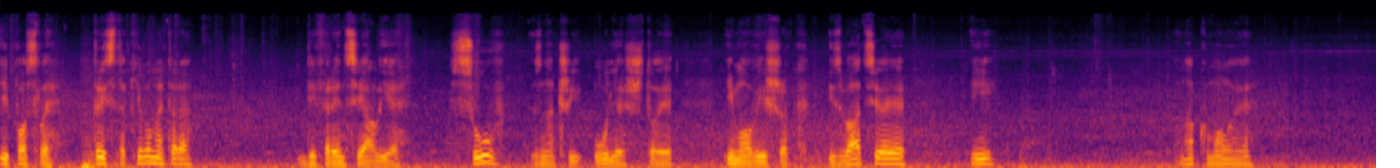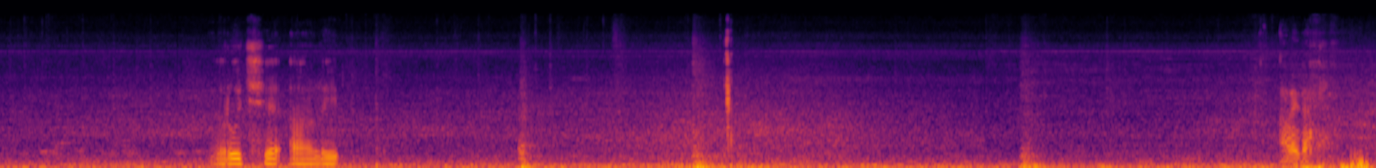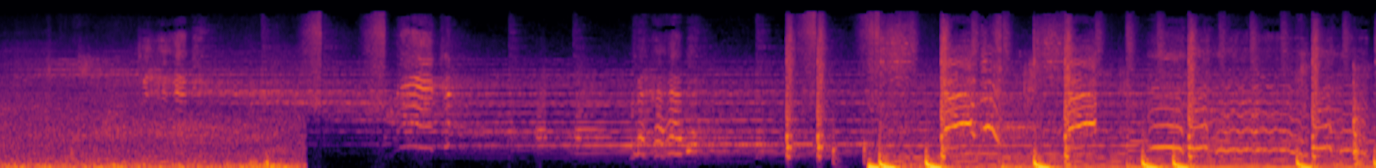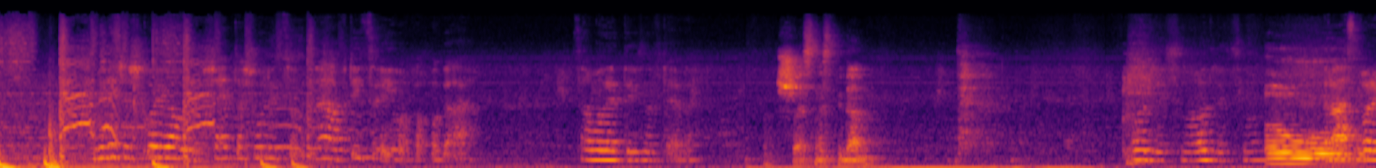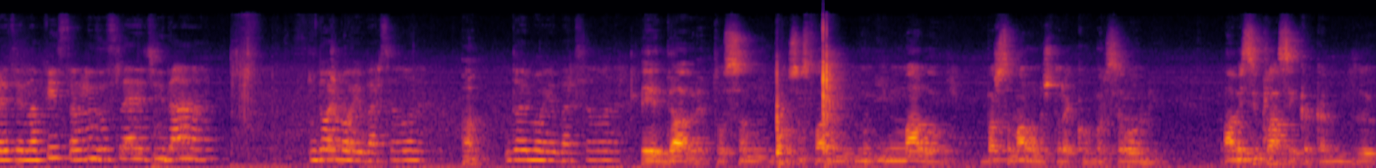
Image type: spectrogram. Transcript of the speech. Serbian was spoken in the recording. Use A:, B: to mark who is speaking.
A: i posle 300 km diferencijal je suv, znači ulje što je imao višak izbacio je i onako malo je vruće, ali ali dobro.
B: Lete iznad tebe.
C: 16. dan.
B: Odlično, odlično. Raspored je napisan za sljedećih dana. Dojmovi Barcelone.
C: A?
B: Dojmovi Barcelone.
C: E, da bre, to sam, to sam stvarno i malo, baš sam malo nešto rekao o Barceloni. A mislim klasika, kad,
